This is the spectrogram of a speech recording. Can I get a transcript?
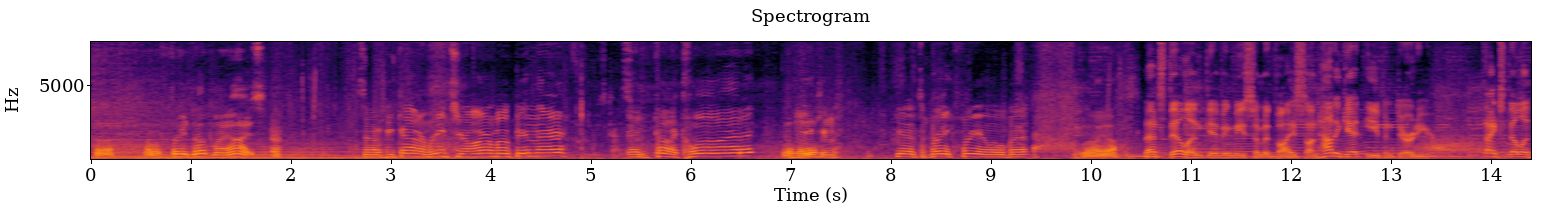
Huh. I'm afraid to open my eyes. So if you kind of reach your arm up in there and kind of claw at it, you mm-hmm. can get it to break free a little bit. Oh, yeah. That's Dylan giving me some advice on how to get even dirtier. Thanks, Dylan.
